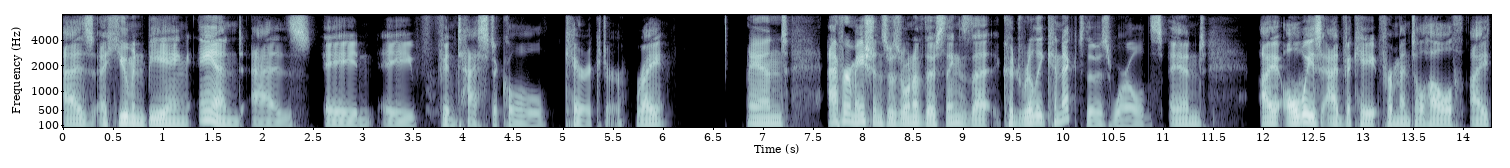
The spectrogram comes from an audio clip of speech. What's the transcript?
as a human being and as a a fantastical character, right? And affirmations was one of those things that could really connect those worlds and I always advocate for mental health. I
